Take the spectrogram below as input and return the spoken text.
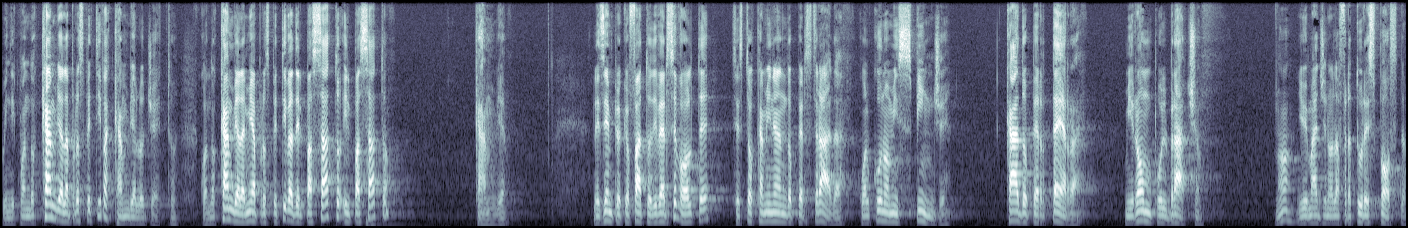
Quindi quando cambia la prospettiva, cambia l'oggetto. Quando cambia la mia prospettiva del passato, il passato cambia. L'esempio che ho fatto diverse volte se sto camminando per strada, qualcuno mi spinge, cado per terra, mi rompo il braccio, no? Io immagino la frattura esposta,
